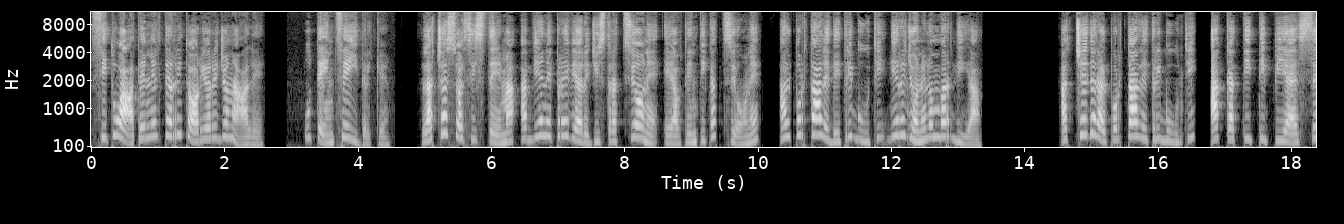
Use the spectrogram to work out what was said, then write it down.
situate nel territorio regionale. Utenze idriche. L'accesso al sistema avviene previa registrazione e autenticazione al portale dei tributi di Regione Lombardia. Accedere al portale tributi https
